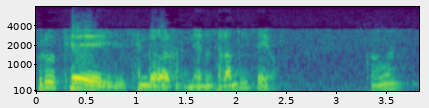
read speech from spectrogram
그렇게 생각을 내는 사람도 있어요. 그러면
